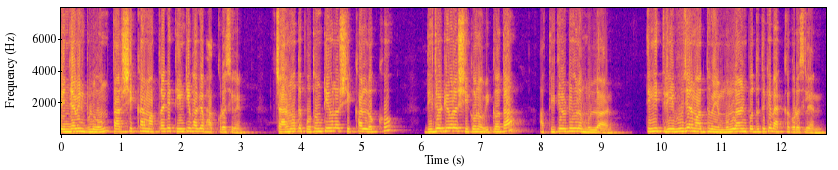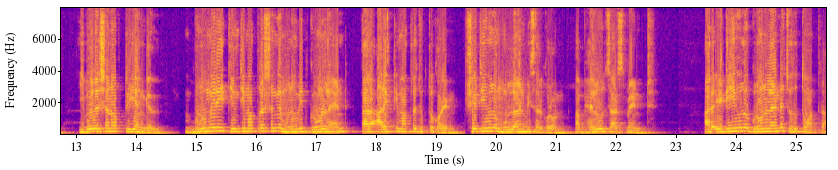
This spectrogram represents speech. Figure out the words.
বেঞ্জামিন ব্লুম তার শিক্ষার মাত্রাকে তিনটি ভাগে ভাগ করেছিলেন। যার মধ্যে প্রথমটি হলো শিক্ষার লক্ষ্য, দ্বিতীয়টি হলো শিখন অভিজ্ঞতা, আর তৃতীয়টি হলো মূল্যায়ন। তিনি ত্রিভুজের মাধ্যমে মূল্যায়ন পদ্ধতিকে ব্যাখ্যা করেছিলেন ইভলিউশন অফ ট্রিঅ্যাঙ্গেল ব্লুমের এই তিনটি মাত্রার সঙ্গে মনোবিদ গ্রোনল্যান্ড তার আরেকটি মাত্রা যুক্ত করেন, সেটি হলো মূল্যায়ন বিচারকরণ বা ভ্যালু জাজমেন্ট। আর এটিই হলো গ্রোনল্যান্ডের চতুর্থ মাত্রা।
